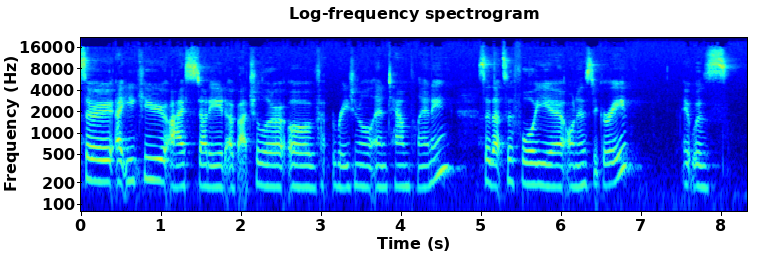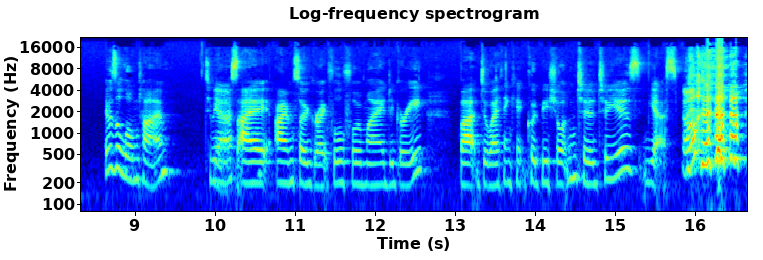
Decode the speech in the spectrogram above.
So, at UQ, I studied a Bachelor of Regional and Town Planning. So, that's a four-year honours degree. It was, it was a long time, to be yeah. honest. I I'm so grateful for my degree but do I think it could be shortened to two years? Yes. Oh.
